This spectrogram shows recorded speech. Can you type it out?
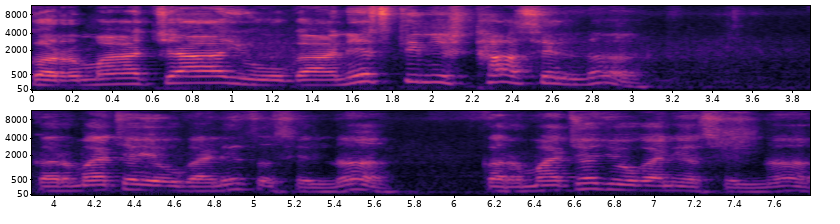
कर्माच्या योगानेच ती निष्ठा असेल ना? कर्माच्या योगानेच असेल ना? कर्माच्या योगाने असेल ना?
